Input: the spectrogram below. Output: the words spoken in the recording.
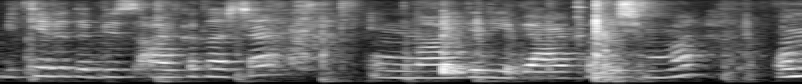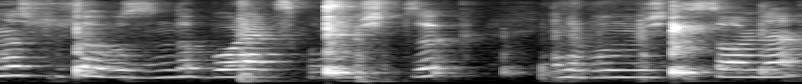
Bir kere de biz arkadaşlar Naide diye bir arkadaşım var. Ona su havuzunda boraks bulmuştuk. Yani bulmuştuk sonra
